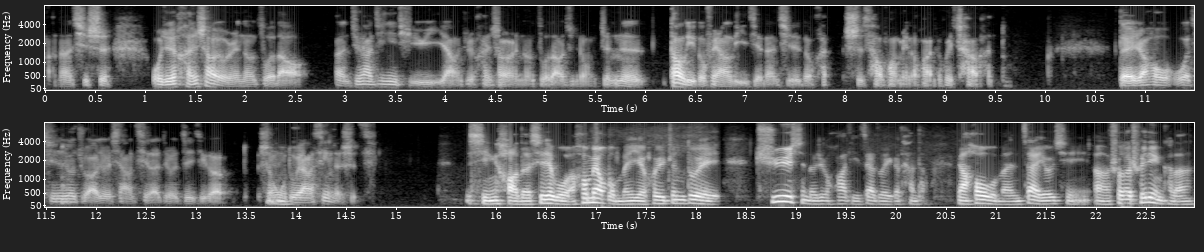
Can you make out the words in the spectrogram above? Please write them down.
嘛。那其实我觉得很少有人能做到，嗯，就像竞技体育一样，就是很少有人能做到这种真的道理都非常理解，但其实都很实操方面的话就会差了很多。对，然后我其实就主要就想起了就是这几个生物多样性的事情。行，好的，谢谢博文。后面我们也会针对区域性的这个话题再做一个探讨，然后我们再有请啊，说到 trading 可能。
